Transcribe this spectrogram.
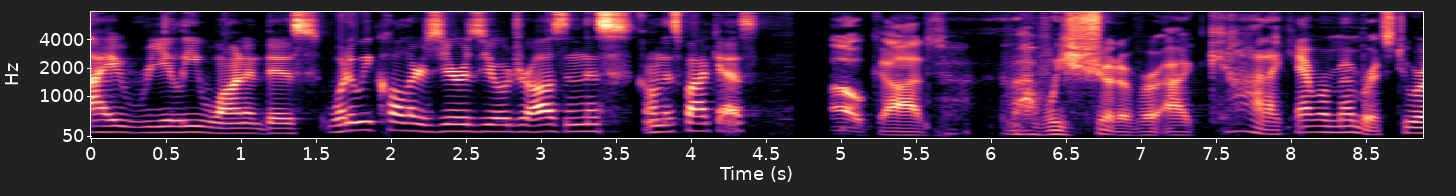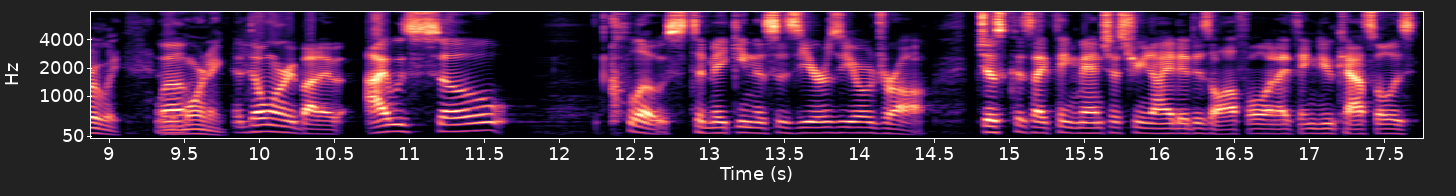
I really wanted this. What do we call our zero zero draws in this on this podcast? Oh God, ah, we should have. I God, I can't remember. It's too early in well, the morning. Don't worry about it. I was so close to making this a zero zero draw just because I think Manchester United is awful and I think Newcastle is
